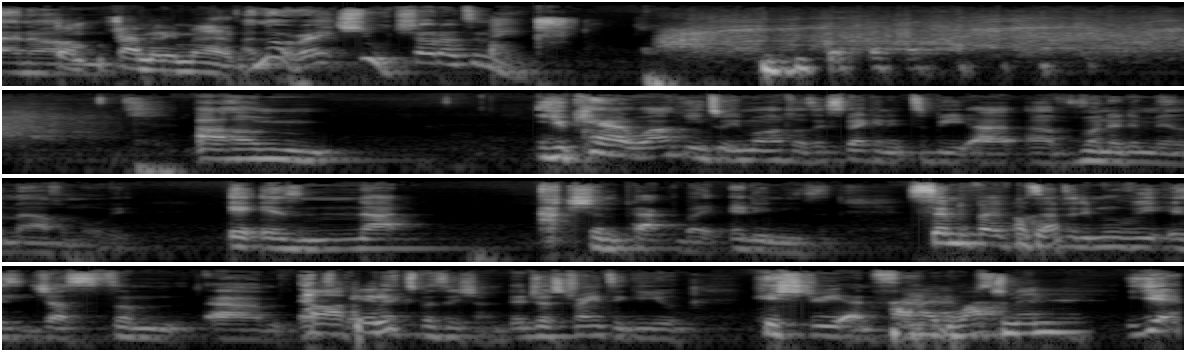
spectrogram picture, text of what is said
and um, Some family man. I know, right? Shoot, shout out to me. um, you can't walk into Immortals expecting it to be a, a run of the mill Marvel movie. It is not action packed by any means. Seventy-five okay. percent of the movie is just some um, expo- exposition. They're just trying to give you history and kind like Watchmen. Yeah,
